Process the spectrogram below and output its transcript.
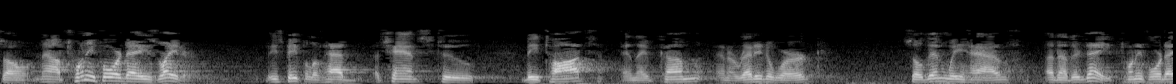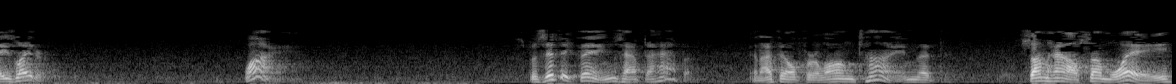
So now 24 days later, these people have had a chance to be taught and they've come and are ready to work. So then we have another date, 24 days later. Why? Specific things have to happen. And I felt for a long time that somehow, some way,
